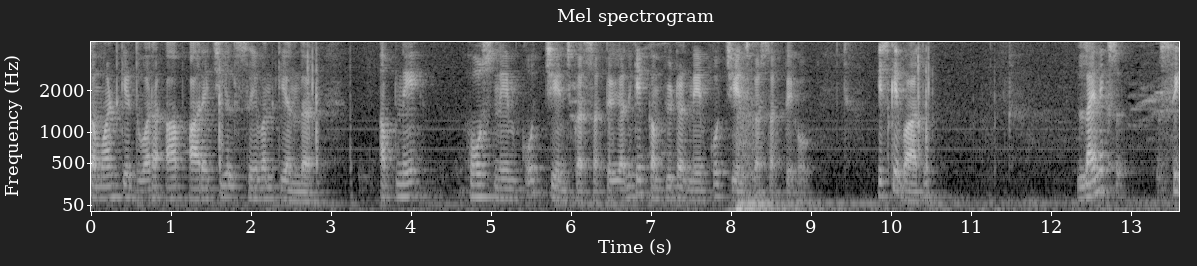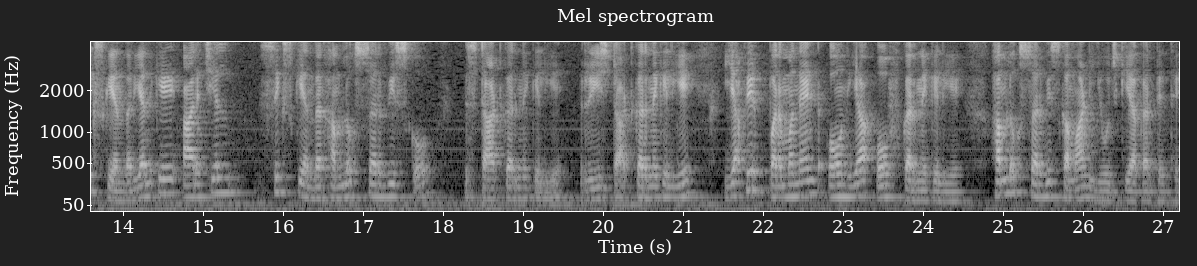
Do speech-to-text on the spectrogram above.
कमांड के द्वारा आप आर एच एल सेवन के अंदर अपने होस्ट नेम को चेंज कर सकते हो, यानी कि कंप्यूटर नेम को चेंज कर सकते हो। इसके बाद लाइनेक्स सिक्स के अंदर, यानी कि आर एच एल सिक्स के अंदर हम लोग सर्विस को स्टार्ट करने के लिए रीस्टार्ट करने के लिए, या फिर परमानेंट ऑन या ऑफ़ करने के लिए हम लोग सर्विस कमांड यूज़ किया करते थे।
